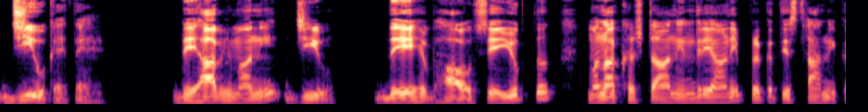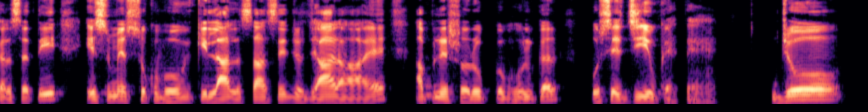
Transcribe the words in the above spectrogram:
जीव कहते हैं। देहाभिमानी जीव। देह भाव से युक्त मनाखष्टान इंद्रियाणी प्रकृति स्थान कर सती। इसमें सुख भोग की लालसा से जो जा रहा है, अपने स्वरूप को भूलकर उसे जीव कहते हैं। जो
